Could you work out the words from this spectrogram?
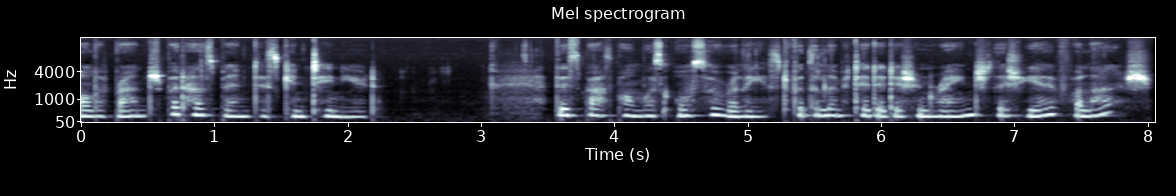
Olive Branch but has been discontinued. This bath bomb was also released for the limited edition range this year for Lush.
